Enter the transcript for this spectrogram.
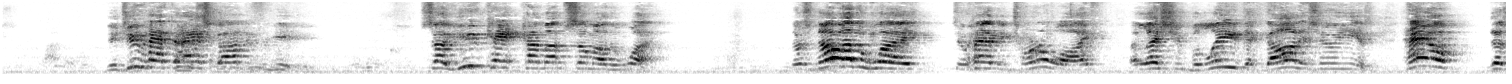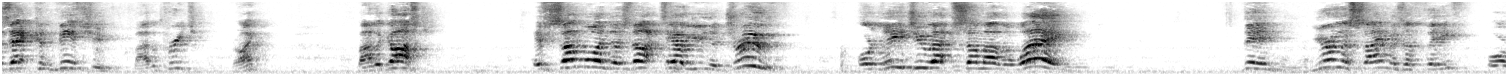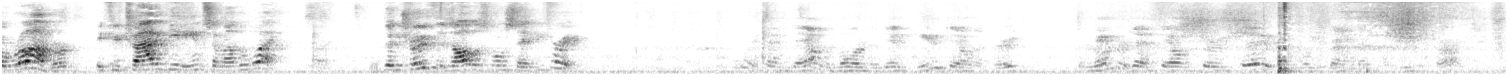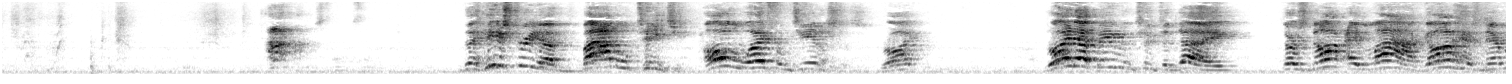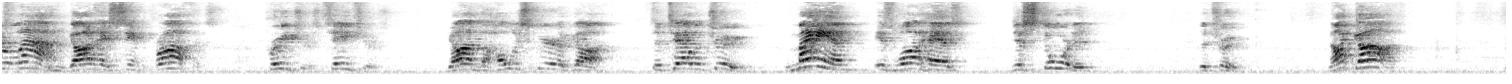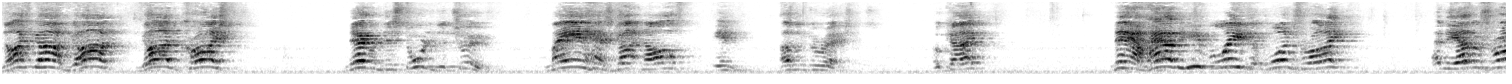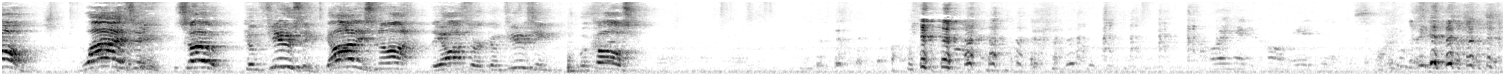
Did you have to ask God to forgive you? So you can't come up some other way. There's no other way to have eternal life unless you believe that God is who He is. How does that convince you? By the preaching, right? By the gospel. If someone does not tell you the truth or lead you up some other way, then you're the same as a thief or a robber if you try to get in some other way. The truth is all that's going to set you free. It down to more than just you telling the truth. The members have to tell the truth too when we stand up for Jesus Christ. The history of Bible teaching, all the way from Genesis, right? Right up even to today, there's not a lie. God has never lied. God has sent prophets, preachers, teachers, God, the Holy Spirit of God, to tell the truth. Man is what has distorted the truth. Not God. Not God. God, God, Christ never distorted the truth. Man has gotten off in other directions. Okay? Now, how do you believe that one's right and the other's wrong? Why is it so confusing? God is not the author of confusion because All you had to call me this morning.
